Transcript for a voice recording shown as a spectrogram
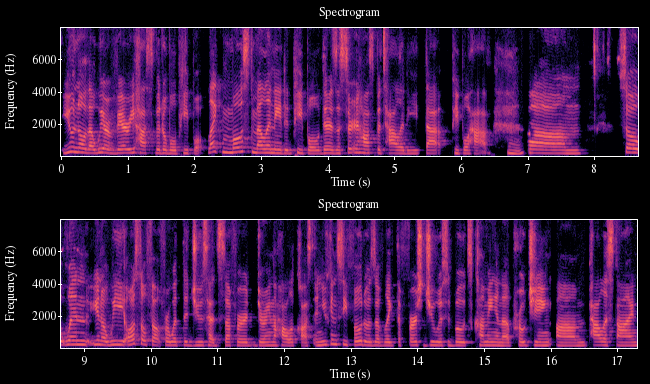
you know that we are very hospitable people. Like most melanated people, there's a certain hospitality that people have. Um, so when you know, we also felt for what the Jews had suffered during the Holocaust, and you can see photos of like the first Jewish boats coming and approaching um, Palestine,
